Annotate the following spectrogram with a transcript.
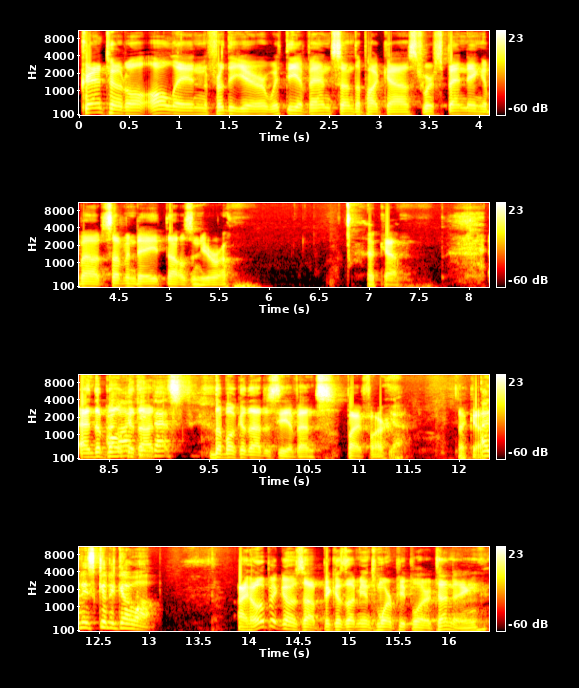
grand total, all in for the year with the events and the podcast, we're spending about seven to eight thousand euro. Okay, and the bulk and of that, that's the bulk of that is the events by far. Yeah. Okay, and it's going to go up. I hope it goes up because that means more people are attending.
